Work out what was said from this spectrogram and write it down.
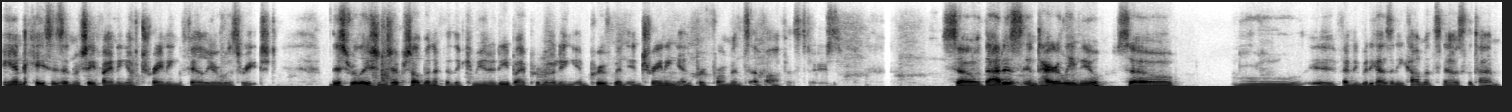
and cases in which a finding of training failure was reached. This relationship shall benefit the community by promoting improvement in training and performance of officers. So that is entirely new. So mm, if anybody has any comments, now is the time.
